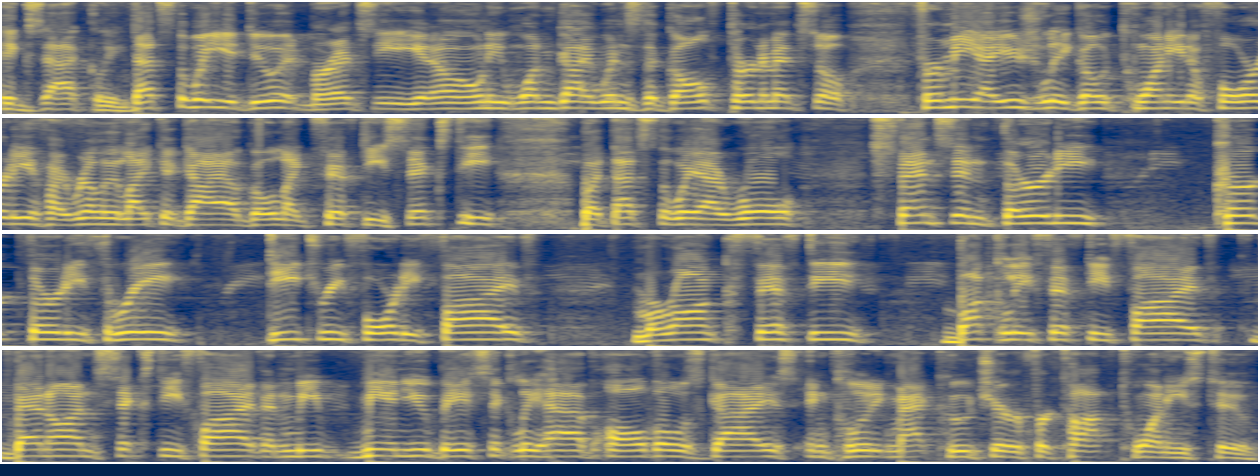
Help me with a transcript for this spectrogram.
Exactly. That's the way you do it, Morency. You know, only one guy wins the golf tournament. So for me, I usually go 20 to 40. If I really like a guy, I'll go like 50, 60. But that's the way I roll. Svensson 30, Kirk 33, Detry 45, Meronk 50, Buckley 55, Ben An 65, and we, me and you basically have all those guys, including Matt Kuchar, for top 20s too.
